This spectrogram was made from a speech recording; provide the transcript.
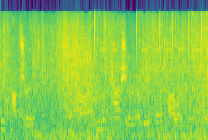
Recapture it. Ah, you have captured a tower. Tower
